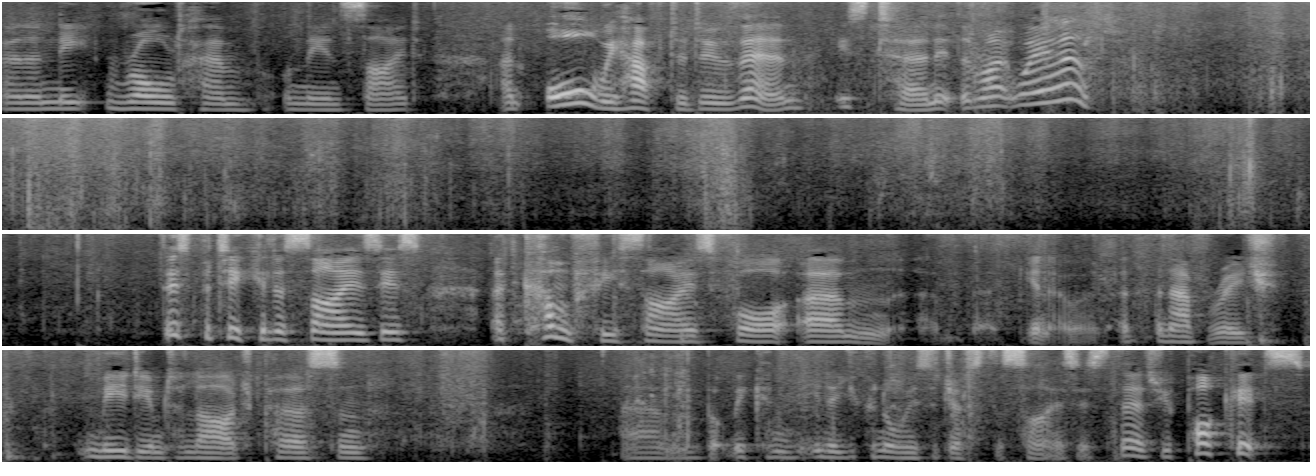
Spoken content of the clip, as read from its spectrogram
and a neat rolled hem on the inside. And all we have to do then is turn it the right way out. This particular size is a comfy size for, um, you know, an average medium to large person. Um, but we can, you know, you can always adjust the sizes. There's your pockets.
